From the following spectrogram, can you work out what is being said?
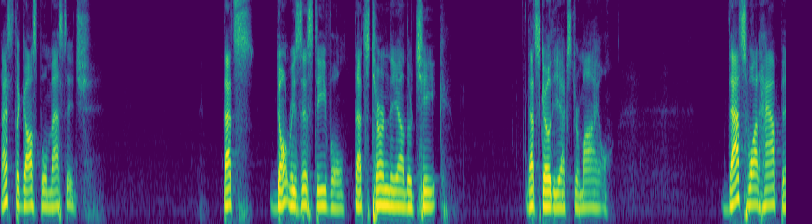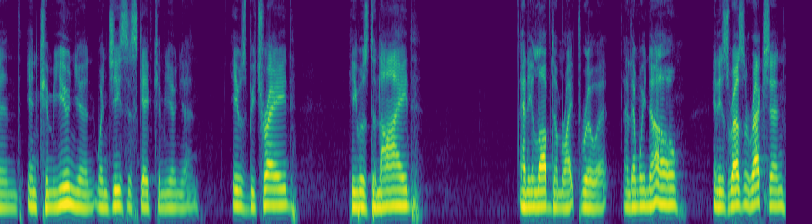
That's the gospel message. That's don't resist evil. That's turn the other cheek. That's go the extra mile. That's what happened in communion when Jesus gave communion. He was betrayed, he was denied, and he loved them right through it. And then we know in his resurrection,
